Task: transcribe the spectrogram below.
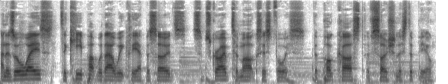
And as always, to keep up with our weekly episodes, subscribe to Marxist Voice, the podcast of socialist appeal.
